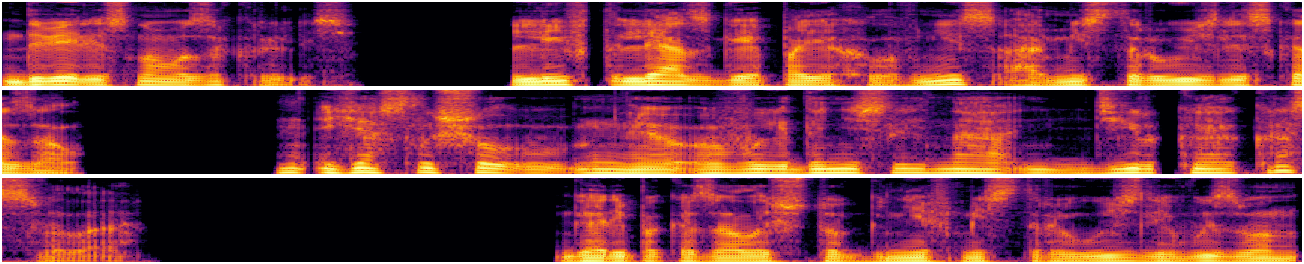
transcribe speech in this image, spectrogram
Двери снова закрылись. Лифт, лязгая, поехал вниз, а мистер Уизли сказал. — Я слышал, вы донесли на Дирка Красвелла. Гарри показалось, что гнев мистера Уизли вызван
